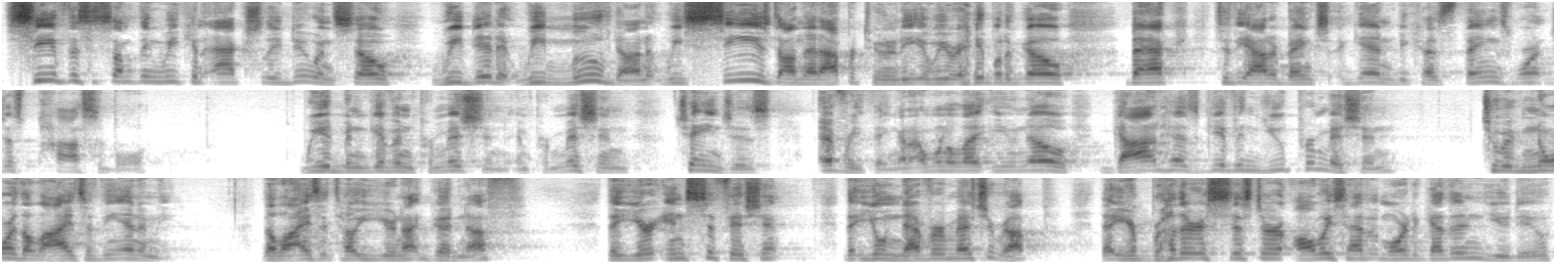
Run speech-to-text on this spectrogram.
See if this is something we can actually do. And so we did it. We moved on it. We seized on that opportunity and we were able to go back to the Outer Banks again because things weren't just possible. We had been given permission, and permission changes everything. And I want to let you know God has given you permission to ignore the lies of the enemy. The lies that tell you you're not good enough, that you're insufficient, that you'll never measure up, that your brother or sister always have it more together than you do,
